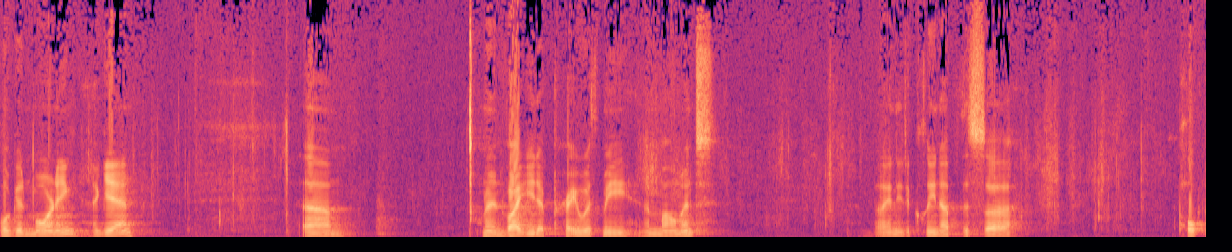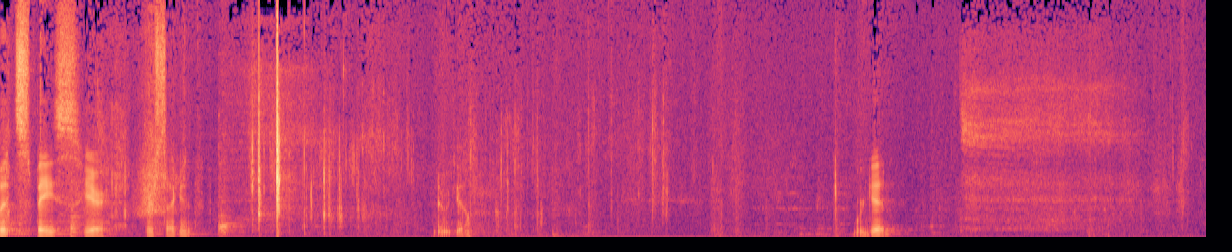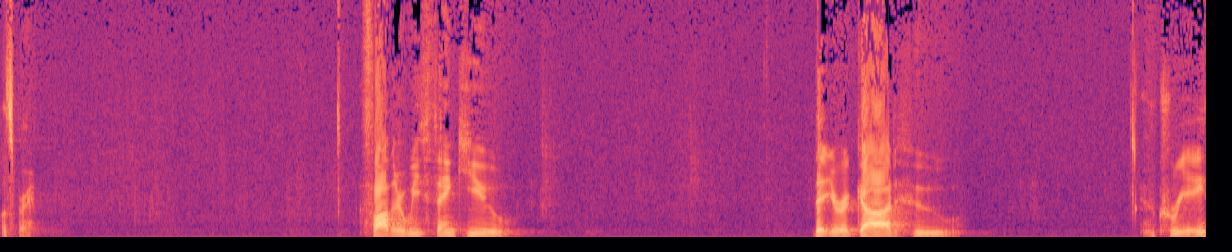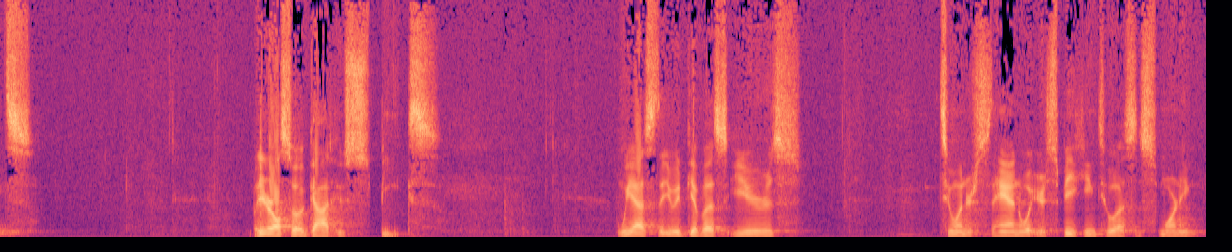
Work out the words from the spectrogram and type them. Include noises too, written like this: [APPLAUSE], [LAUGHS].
Well, good morning again. Um, I'm going to invite you to pray with me in a moment. But I need to clean up this uh, pulpit space here for a second. There we go. We're good. Let's pray. Father, we thank you that you're a God who, who creates, but you're also a God who speaks. We ask that you would give us ears to understand what you're speaking to us this morning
